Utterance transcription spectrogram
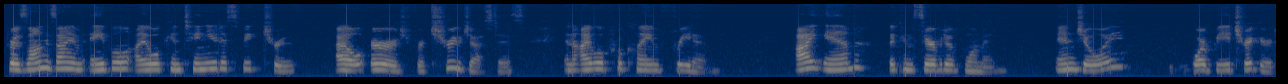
For as long as I am able, I will continue to speak truth, I will urge for true justice, and I will proclaim freedom. I am the conservative woman. Enjoy or be triggered.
